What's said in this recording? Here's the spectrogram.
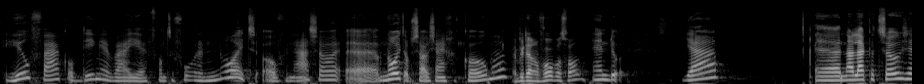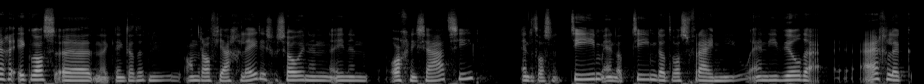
heel vaak op dingen waar je van tevoren nooit over na zou, eh, nooit op zou zijn gekomen. Heb je daar een voorbeeld van? En ja, eh, nou laat ik het zo zeggen. Ik was, eh, nou, ik denk dat het nu anderhalf jaar geleden is of zo in een, in een organisatie. En dat was een team. En dat team dat was vrij nieuw. En die wilde eigenlijk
